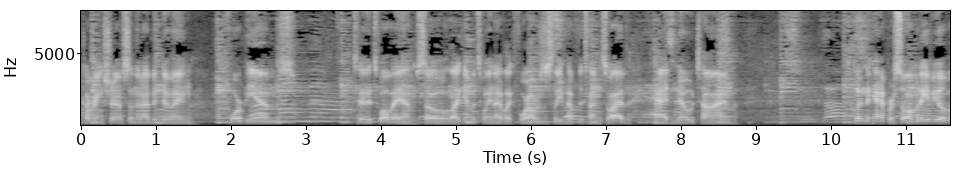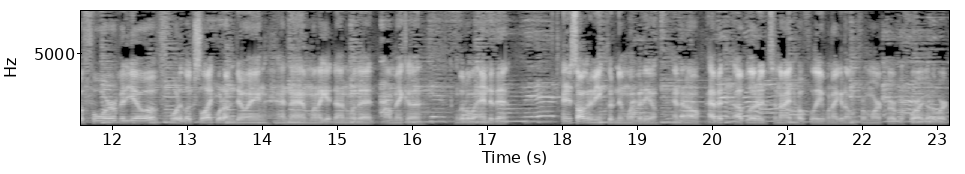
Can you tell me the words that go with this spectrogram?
covering shifts, and then I've been doing 4 p.m.s to 12 a.m. So like in between, I have like four hours of sleep half the time. So I've had no time clean the camper. So I'm gonna give you a before video of what it looks like, what I'm doing, and then when I get done with it, I'll make a little end of it. And it's all gonna be included in one video, and then I'll have it uploaded tonight, hopefully when I get home from work or before I go to work.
